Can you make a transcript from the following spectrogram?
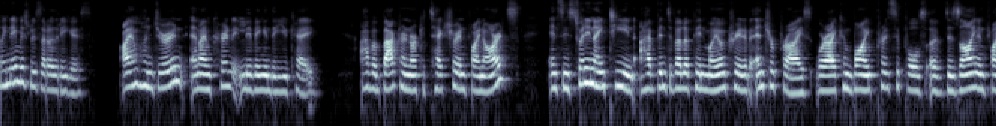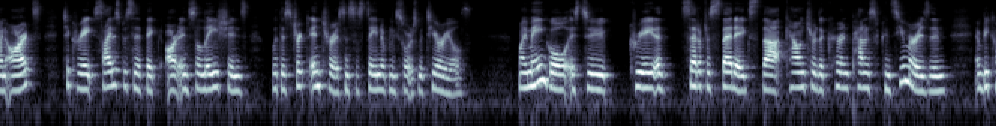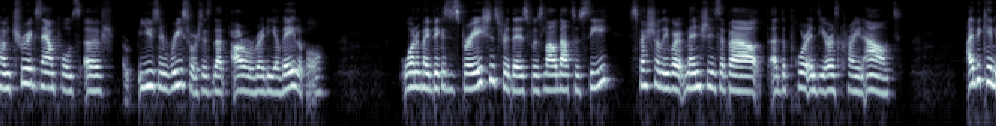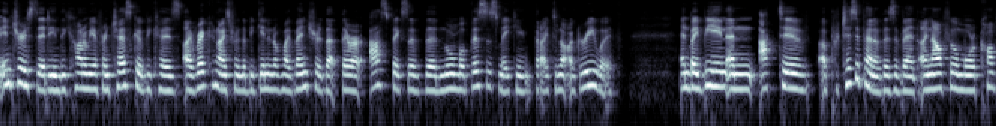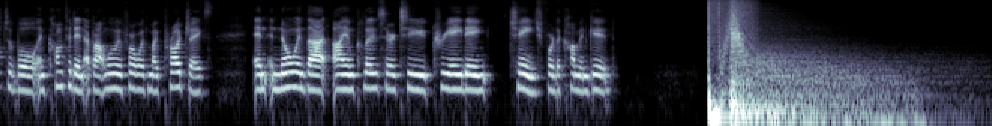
My name is Luisa Rodriguez. I am Honduran and I'm currently living in the UK. I have a background in architecture and fine arts and since 2019 I have been developing my own creative enterprise where I combine principles of design and fine arts to create site-specific art installations with a strict interest in sustainably sourced materials. My main goal is to create a set of aesthetics that counter the current patterns of consumerism and become true examples of using resources that are already available. One of my biggest inspirations for this was Laudato Si, especially where it mentions about uh, the poor and the earth crying out. I became interested in the economy of Francesco because I recognized from the beginning of my venture that there are aspects of the normal business making that I do not agree with. And by being an active participant of this event, I now feel more comfortable and confident about moving forward with my projects and knowing that I am closer to creating change for the common good.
